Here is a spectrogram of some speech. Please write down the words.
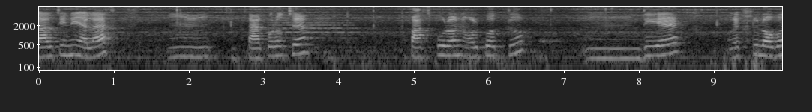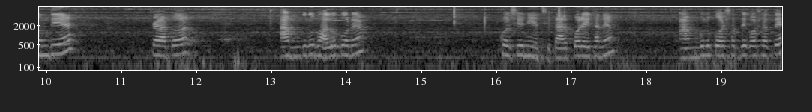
দালচিনি, এলাচ তারপর হচ্ছে পাঁচফোড়ন, অল্প একটু দিয়ে একটু লবণ দিয়ে তারপর আমগুলো ভালো করে কষিয়ে নিয়েছি। তারপর এখানে আমগুলো কষাতে কষাতে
